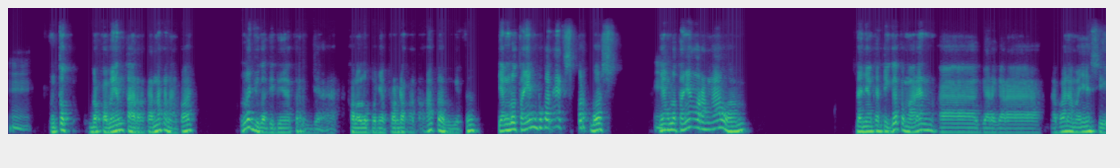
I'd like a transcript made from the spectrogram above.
hmm. untuk berkomentar. Karena kenapa? Lo juga di dunia kerja, kalau lo punya produk atau apa begitu, yang lu tanyain bukan expert, bos. Hmm. Yang lu tanya orang awam. Dan yang ketiga kemarin uh, gara-gara apa namanya si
